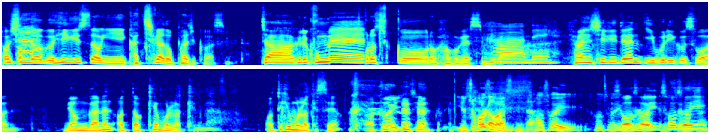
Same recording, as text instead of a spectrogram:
훨씬 더 그 희귀성이 가치가 높아질 것 같습니다. 자 그리고 국내 프로축구로 가보겠습니다. 아, 네. 현실이 된 이브리그 수원 명가는 어떻게 몰락했나? 어떻게 몰락했어요? 아, 그걸 이제 여쭤보려고 왔습니다. 서서히 서서히 서서히. 서서히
